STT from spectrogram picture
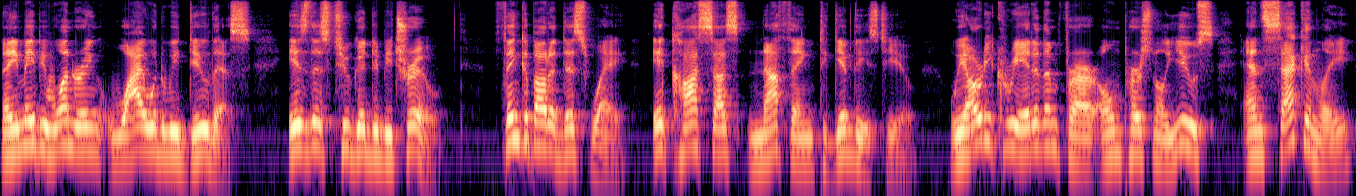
Now you may be wondering, why would we do this? Is this too good to be true? Think about it this way. It costs us nothing to give these to you. We already created them for our own personal use, and secondly,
